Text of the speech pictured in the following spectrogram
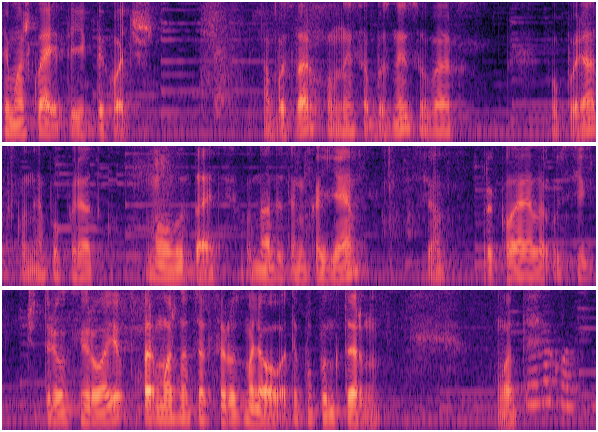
Ти можеш клеїти їх де хочеш. Або зверху вниз, або знизу вверх. По порядку, не по порядку. Молодець. Одна дитинка є. Все, приклеїли усіх чотирьох героїв. Тепер можна це все розмальовувати попунктирно. От. Я не хочу.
